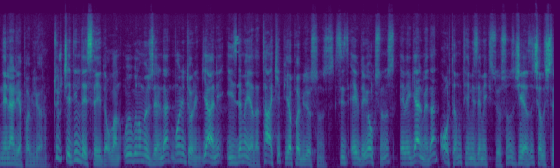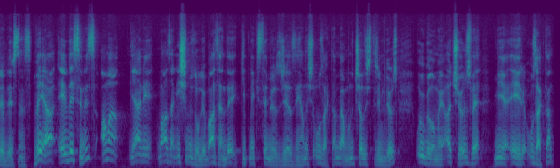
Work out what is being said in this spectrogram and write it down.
neler yapabiliyorum? Türkçe dil desteği de olan uygulama üzerinden monitoring yani izleme ya da takip yapabiliyorsunuz. Siz evde yoksunuz, eve gelmeden ortamı temizlemek istiyorsunuz, cihazı çalıştırabilirsiniz. Veya evdesiniz ama yani bazen işimiz oluyor bazen de gitmek istemiyoruz cihazın yanına işte uzaktan ben bunu çalıştırayım diyoruz. uygulamayı açıyoruz ve Mia Air'i uzaktan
